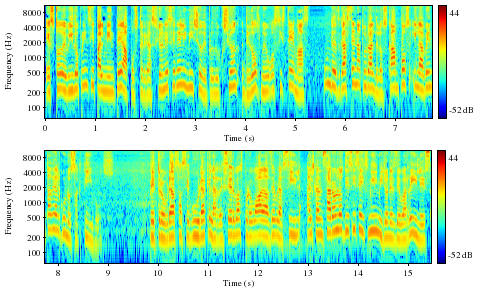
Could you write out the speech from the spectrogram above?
Esto debido principalmente a postergaciones en el inicio de producción de dos nuevos sistemas, un desgaste natural de los campos y la venta de algunos activos. Petrobras asegura que las reservas probadas de Brasil alcanzaron los 16 mil millones de barriles,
